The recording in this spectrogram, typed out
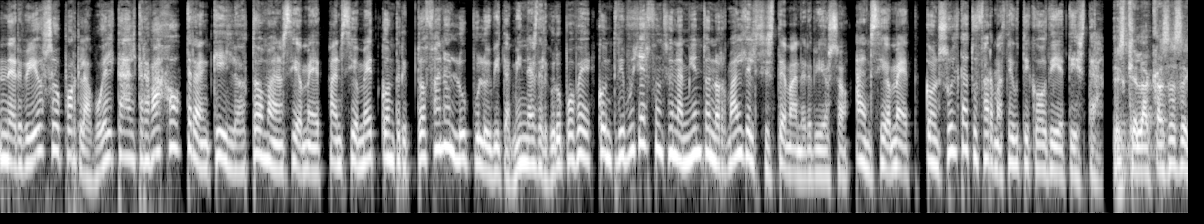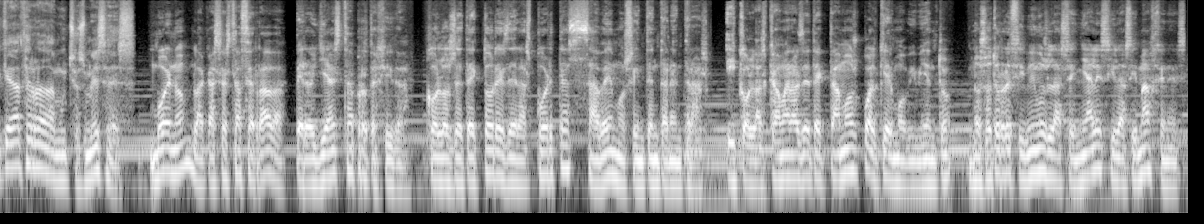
¿Nervioso por la vuelta al trabajo? Tranquilo, toma Ansiomet. Ansiomet con triptófano, lúpulo y vitaminas del grupo B contribuye al funcionamiento normal del sistema nervioso. Ansiomet, consulta a tu farmacéutico o dietista. Es que la casa se queda cerrada muchos meses. Bueno, la casa está cerrada, pero ya está protegida. Con los detectores de las puertas sabemos intentar entrar. Y con las cámaras detectamos cualquier movimiento. Nosotros recibimos las señales y las imágenes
